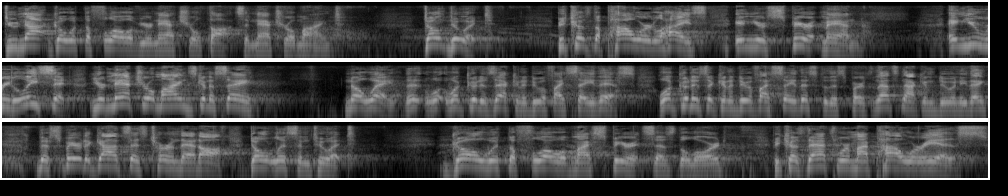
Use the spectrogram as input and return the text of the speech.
Do not go with the flow of your natural thoughts and natural mind. Don't do it. Because the power lies in your spirit man. And you release it. Your natural mind's to say, no way. What good is that going to do if I say this? What good is it going to do if I say this to this person? That's not going to do anything. The Spirit of God says, turn that off. Don't listen to it. Go with the flow of my spirit, says the Lord, because that's where my power is.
